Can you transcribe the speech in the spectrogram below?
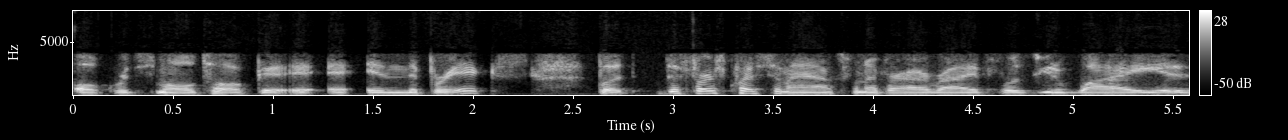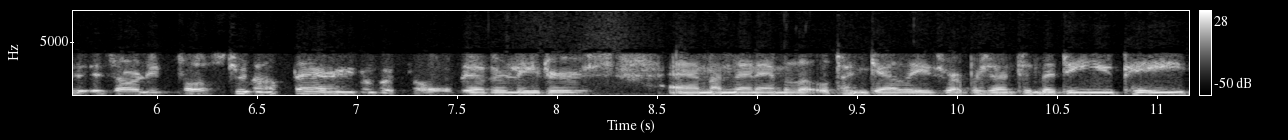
awkward small talk in the breaks. But the first question I asked whenever I arrived was, you know, why is Arlene Foster not there? You know, with all the other leaders, um, and then Emma Little Pengelly is representing the DUP,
